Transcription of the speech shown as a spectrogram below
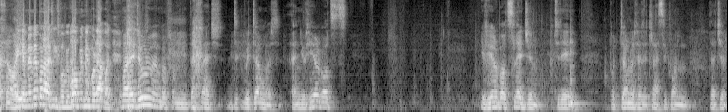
match. No. I can remember that things, but we won't remember that one. what I do remember from that match d- with Dermot, and you'd hear about s- you'd hear about sledging today, but Dermot had a classic one that year.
